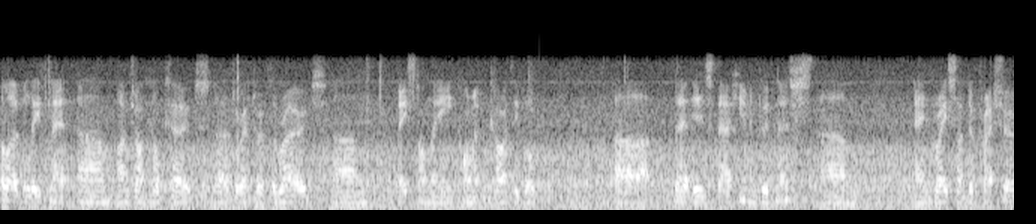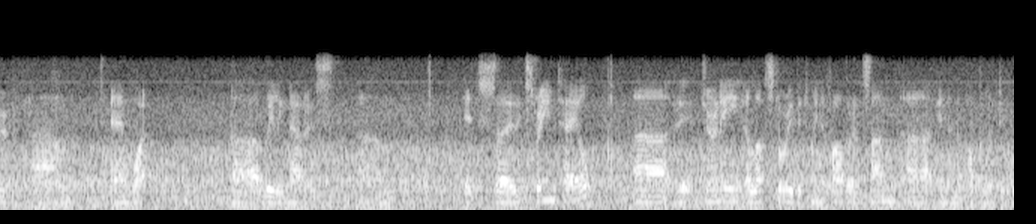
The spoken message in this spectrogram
Hello, BeliefNet. Um, I'm John Hillcoat, uh, Director of The Road, um, based on the Cormac McCarthy book uh, that is about human goodness um, and grace under pressure um, and what uh, really matters. Um, it's an extreme tale, uh, a journey, a love story between a father and son uh, in an apocalyptic.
